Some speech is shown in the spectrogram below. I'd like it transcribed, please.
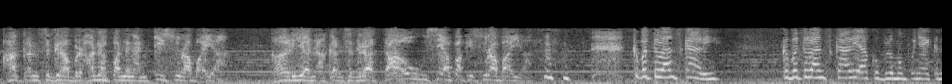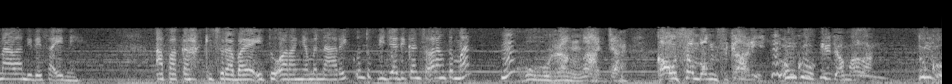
akan segera berhadapan dengan Ki Surabaya. Kalian akan segera tahu siapa Ki Surabaya. Kebetulan sekali. Kebetulan sekali aku belum mempunyai kenalan di desa ini. Apakah Ki Surabaya itu orang yang menarik untuk dijadikan seorang teman? Hmm? Kurang ajar, kau sombong sekali. Tunggu, Kida Malang. Tunggu.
